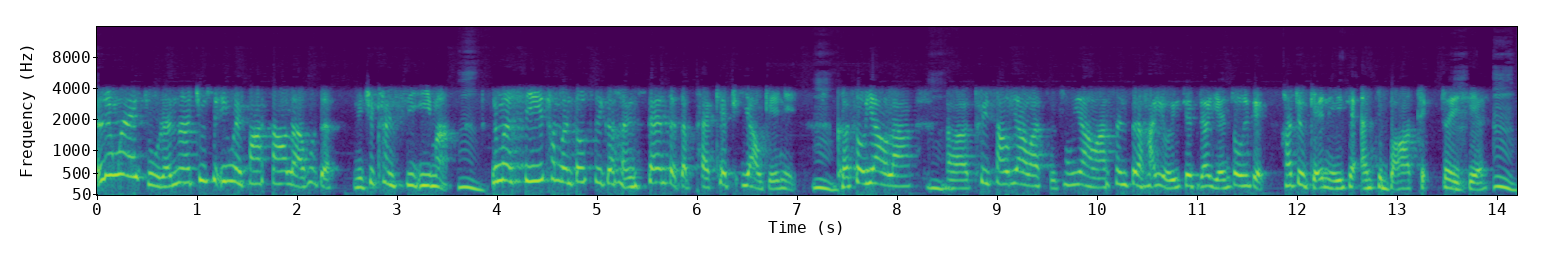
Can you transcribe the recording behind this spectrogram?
另外一组人呢，就是因为发烧了，或者你去看西医嘛，嗯。那么西医他们都是一个很 standard 的 package 药给你，嗯。咳嗽药啦，嗯。呃退烧药啊、止痛药啊，甚至还有一些比较严重一点，他就给你一些 antibiotic 这一些。嗯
